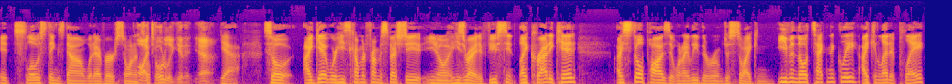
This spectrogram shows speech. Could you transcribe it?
it slows things down, whatever, so on and Oh, so I forth. totally get it. Yeah. Yeah. So I get where he's coming from, especially, you know, he's right. If you've seen like Karate Kid, I still pause it when I leave the room just so I can even though technically I can let it play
